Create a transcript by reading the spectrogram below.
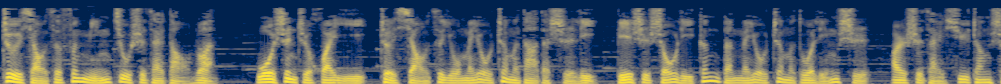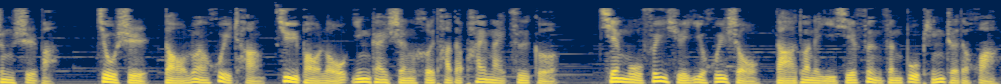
这小子分明就是在捣乱。我甚至怀疑这小子有没有这么大的实力，别是手里根本没有这么多灵石，而是在虚张声势吧？就是捣乱会场，聚宝楼应该审核他的拍卖资格。千木飞雪一挥手，打断了一些愤愤不平者的话，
